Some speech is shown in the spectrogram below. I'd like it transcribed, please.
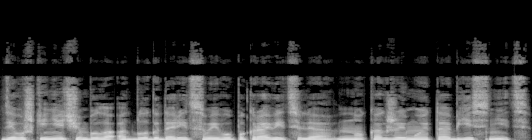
Девушке нечем было отблагодарить своего покровителя, но как же ему это объяснить?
